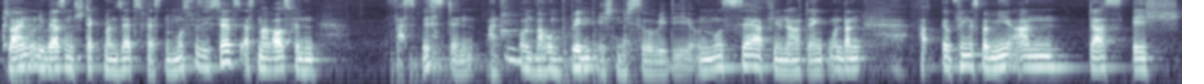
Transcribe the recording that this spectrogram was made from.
kleinen Universum steckt man selbst fest. Man muss für sich selbst erstmal rausfinden, was ist denn an- und warum bin ich nicht so wie die? Und muss sehr viel nachdenken. Und dann fing es bei mir an, dass ich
